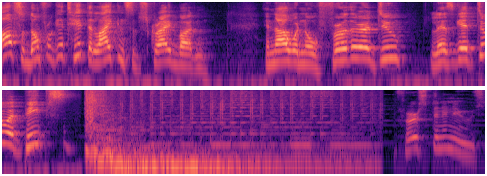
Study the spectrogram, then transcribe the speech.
Also, don't forget to hit the like and subscribe button. And now with no further ado, let's get to it, peeps. First in the news,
